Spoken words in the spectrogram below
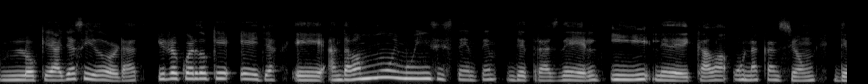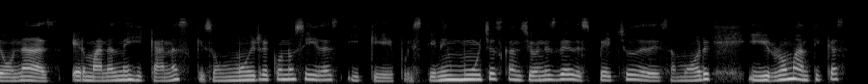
lo que haya sido, ¿verdad? Y recuerdo que ella eh, andaba muy, muy insistente detrás de él y le dedicaba una canción de unas hermanas mexicanas que son muy reconocidas y que pues tienen muchas canciones de despecho, de desamor y románticas.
